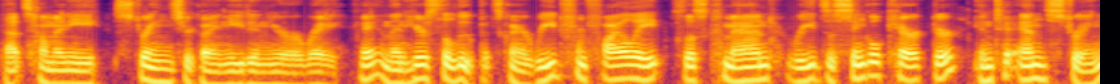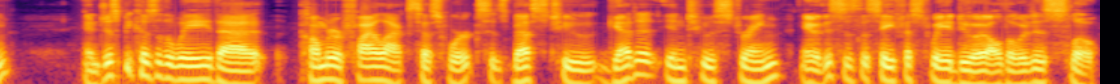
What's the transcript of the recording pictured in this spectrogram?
that's how many strings you're going to need in your array. Okay, and then here's the loop. It's going to read from file 8. So this command reads a single character into n string. And just because of the way that Commodore file access works, it's best to get it into a string. Anyway, this is the safest way to do it, although it is slow.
